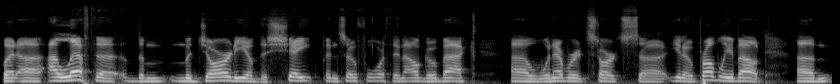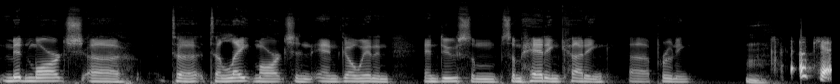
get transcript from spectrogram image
But uh, I left the the majority of the shape and so forth, and I'll go back uh, whenever it starts. Uh, you know, probably about um, mid March uh, to to late March, and, and go in and, and do some some heading cutting uh, pruning. Okay.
